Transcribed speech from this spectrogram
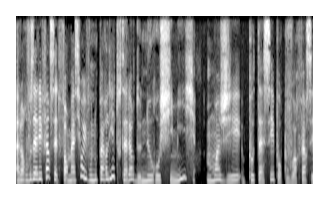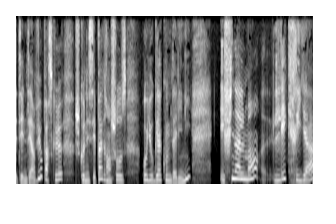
Alors vous allez faire cette formation et vous nous parliez tout à l'heure de neurochimie. Moi j'ai potassé pour pouvoir faire cette interview parce que je connaissais pas grand-chose au yoga Kundalini. Et finalement, les kriyas,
